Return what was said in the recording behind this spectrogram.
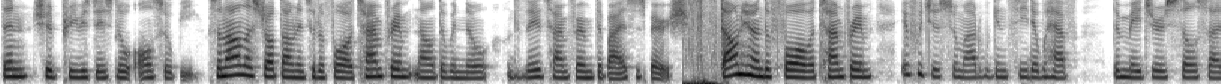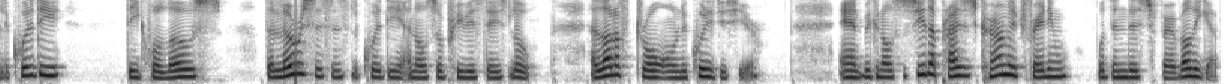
then should previous day's low also be. So now let's drop down into the 4 hour time frame now that we know on the daily time frame the bias is bearish. Down here on the 4 hour time frame, if we just zoom out, we can see that we have the major sell side liquidity, the equal lows, the low resistance liquidity, and also previous day's low. A lot of draw on liquidities here. And we can also see that price is currently trading within this fair value gap.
